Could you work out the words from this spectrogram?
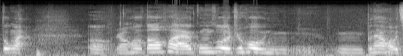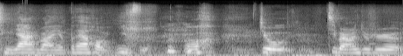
都买，嗯，然后到后来工作之后，你你不太好请假是吧？也不太好意思，嗯，就基本上就是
